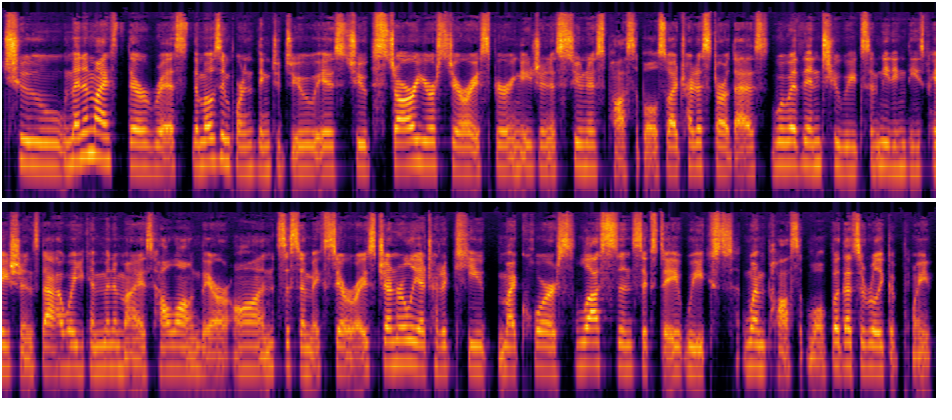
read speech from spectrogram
to minimize their risk, the most important thing to do is to start your steroid sparing agent as soon as possible. So I try to start that within two weeks of meeting these patients. That way you can minimize how long they are on systemic steroids. Generally, I try to keep my course less than six to eight weeks when possible. But that's a really good point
